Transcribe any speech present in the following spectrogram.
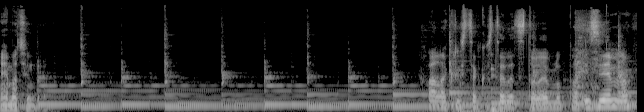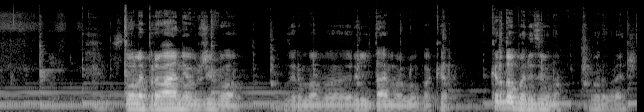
Ema sindrom. Hvala, Kristjan, ko ste rekli, da je bilo pa izjemno. Tole prevajanje v živo, oziroma v real time, je bilo pa kar, kar dobro izjivno, moram reči.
